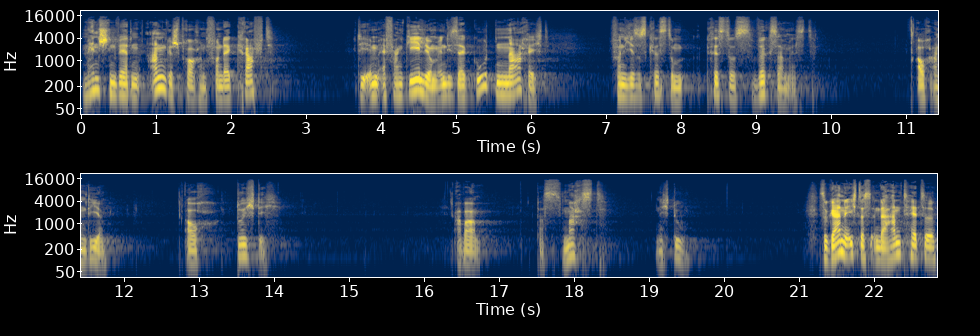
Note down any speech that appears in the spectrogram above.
Menschen werden angesprochen von der Kraft, die im Evangelium, in dieser guten Nachricht von Jesus Christus wirksam ist. Auch an dir, auch durch dich. Aber das machst nicht du. So gerne ich das in der Hand hätte,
